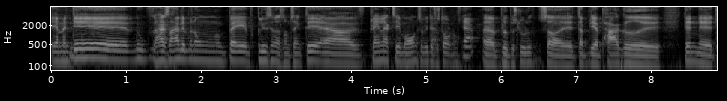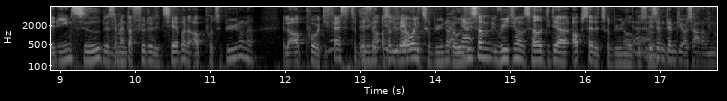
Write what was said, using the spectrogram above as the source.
Jamen det, nu har jeg snakket lidt med nogen bag på kulisserne og sådan ting. Det er planlagt til i morgen, så vidt jeg forstår nu. Ja. Er blevet besluttet. Så øh, der bliver pakket, øh, den, øh, den ene side bliver simpelthen, der flytter de tæpperne op på tribunerne, eller op på de faste tribuner, fedt, og så laver de tribuner Ja. derude. Ja. Ligesom Regionals havde de der opsatte tribuner ude på siden. Ligesom dem, de også har derude nu.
